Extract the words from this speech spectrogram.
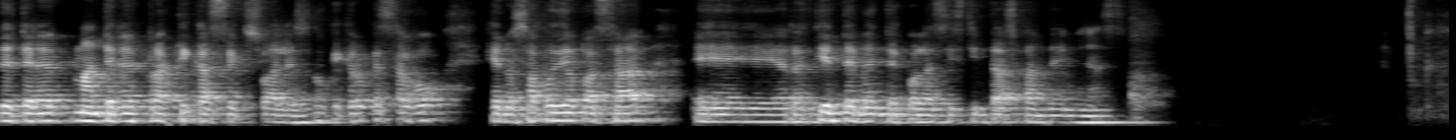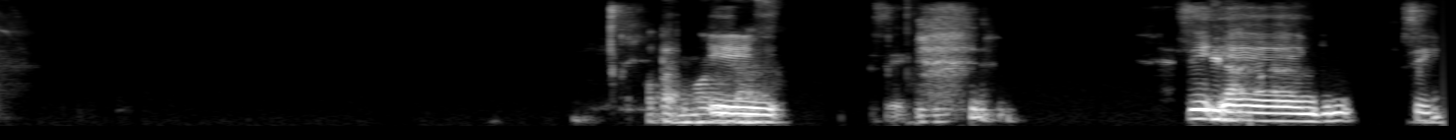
de tener, mantener prácticas sexuales, ¿no? que creo que es algo que nos ha podido pasar eh, recientemente con las distintas pandemias. Eh, sí, sí, sí.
